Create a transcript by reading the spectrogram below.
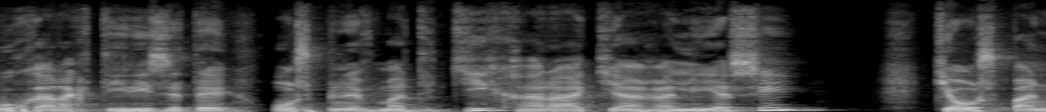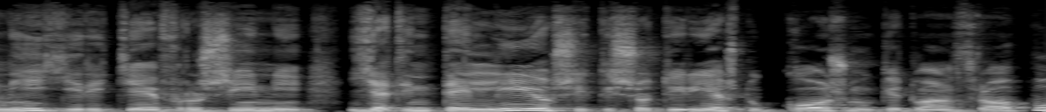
που χαρακτηρίζεται ως πνευματική χαρά και αγαλίαση και ως πανήγυρη και εφροσύνη για την τελείωση της σωτηρίας του κόσμου και του ανθρώπου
